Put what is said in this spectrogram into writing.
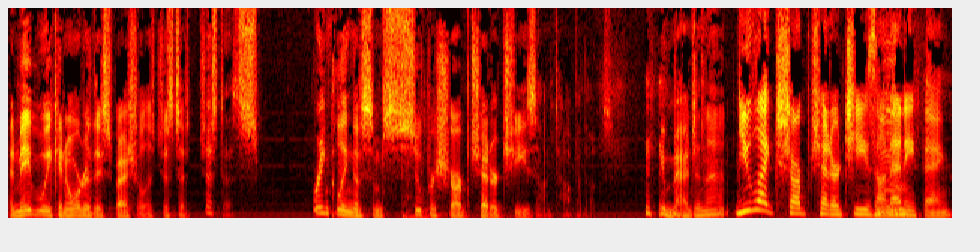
and maybe we can order this special, is just a just a sprinkling of some super sharp cheddar cheese on top of. Can you imagine that? You like sharp cheddar cheese on Mm. anything.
